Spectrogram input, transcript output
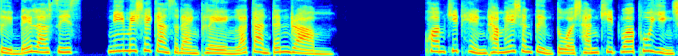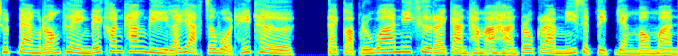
ตื่นได้แล้วซิส นี่ไม่ใช่การแสดงเพลงและการเต้นรำ ความคิดเห็นทำให้ฉันตื่นตัวฉันคิดว่าผู้หญิงชุดแดงร้องเพลงได้ค่อนข้างดีและอยากจะโหวตให้เธอ แต่กลับรู้ว่านี่คือรายการทำอาหารโปรแกรมนี้เสพติดอย่างเมามัน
